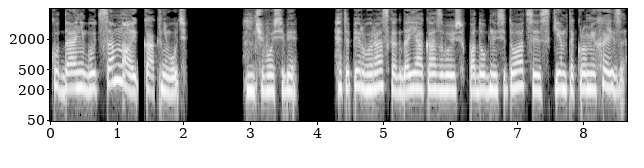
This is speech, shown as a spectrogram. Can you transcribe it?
куда-нибудь со мной как-нибудь? Ничего себе. Это первый раз, когда я оказываюсь в подобной ситуации с кем-то, кроме Хейза.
